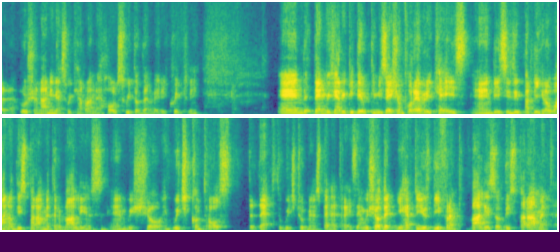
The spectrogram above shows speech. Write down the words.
uh, Oceananigans, we can run a whole suite of them very quickly. And then we can repeat the optimization for every case. And this is in particular one of these parameter values, and we show which controls the depth to which turbulence penetrates. And we show that you have to use different values of this parameter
